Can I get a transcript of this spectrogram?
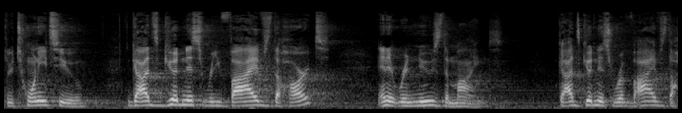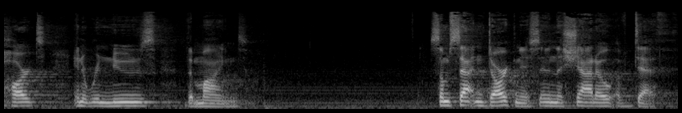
through 22. God's goodness revives the heart and it renews the mind. God's goodness revives the heart and it renews the mind. Some sat in darkness and in the shadow of death,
